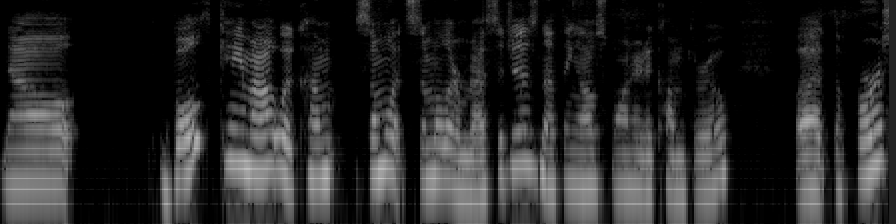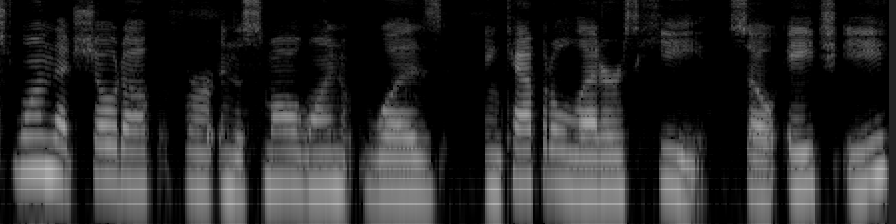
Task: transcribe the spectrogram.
Now, both came out with somewhat similar messages. Nothing else wanted to come through. But the first one that showed up for in the small one was in capital letters he. So H E.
